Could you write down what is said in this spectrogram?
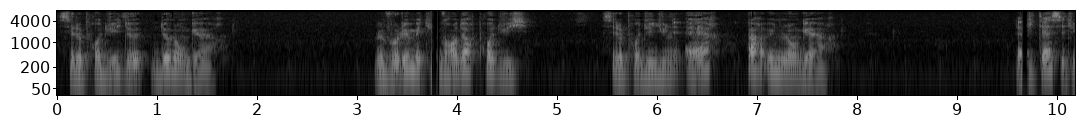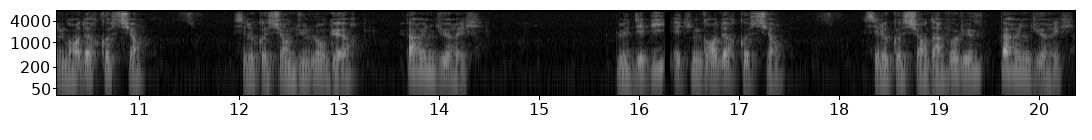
C'est le produit de deux longueurs. Le volume est une grandeur produit. C'est le produit d'une aire par une longueur. La vitesse est une grandeur quotient. C'est le quotient d'une longueur par une durée. Le débit est une grandeur quotient. C'est le quotient d'un volume par une durée.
